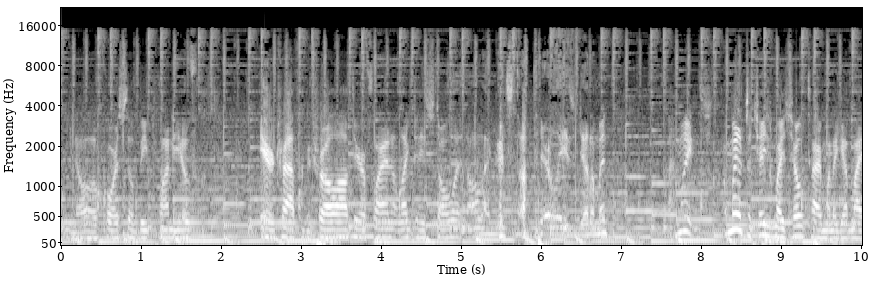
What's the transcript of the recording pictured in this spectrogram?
You know, of course, there'll be plenty of air traffic control out there flying it like they stole it and all that good stuff there, ladies and gentlemen. I might, I might have to change my show time when I get my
